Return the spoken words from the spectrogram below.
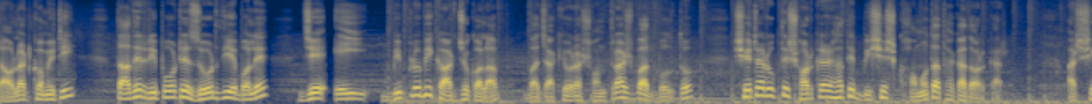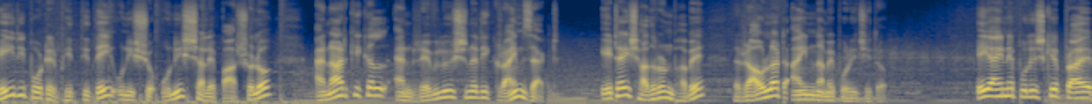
রাওলাট কমিটি তাদের রিপোর্টে জোর দিয়ে বলে যে এই বিপ্লবী কার্যকলাপ বা যাকে ওরা সন্ত্রাসবাদ বলতো সেটা রুখতে সরকারের হাতে বিশেষ ক্ষমতা থাকা দরকার। আর সেই রিপোর্টের ভিত্তিতেই উনিশশো উনিশ সালে পাশ হল anarchical and revolutionary crimes act এটাই সাধারণভাবে রাওলাট আইন নামে পরিচিত। এই আইনে পুলিশকে প্রায়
